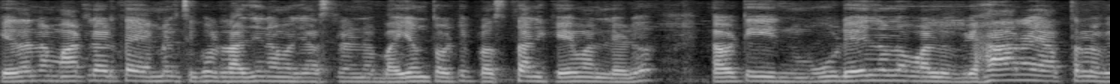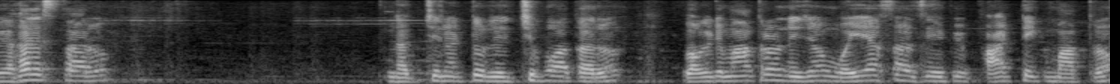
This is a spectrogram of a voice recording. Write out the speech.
ఏదైనా మాట్లాడితే ఎమ్మెల్సీ కూడా రాజీనామా చేస్తాడన్న భయంతో ప్రస్తుతానికి ఏమనలేడు. కాబట్టి ఈ మూడేళ్ళలో వాళ్ళు విహారయాత్రలు విహరిస్తారు. నచ్చినట్టు రెచ్చిపోతారు. ఒకటి మాత్రం నిజం వైఎస్ఆర్సీపీ పార్టీకి మాత్రం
